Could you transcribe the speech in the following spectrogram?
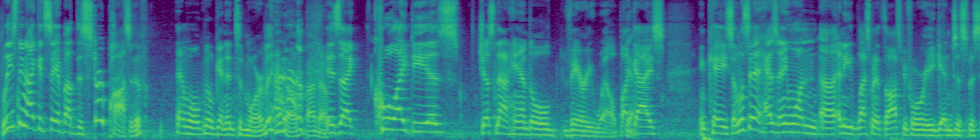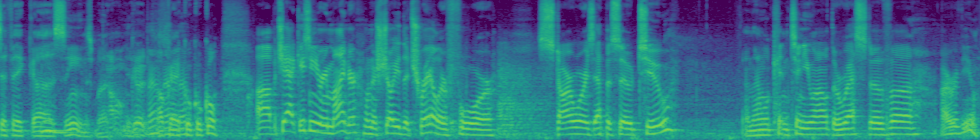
The least thing I could say about this, start positive, and we'll we'll get into more of it. I know, I know. is like cool ideas, just not handled very well. But Yeah. guys, in case unless it has anyone uh, any last minute thoughts before we get into specific uh, scenes, but Oh, I'm good. know. okay, cool, cool, cool. Uh, but Chad, in case you need a reminder, I'm going to show you the trailer for Star Wars Episode Two, and then we'll continue on with the rest of uh, our review.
